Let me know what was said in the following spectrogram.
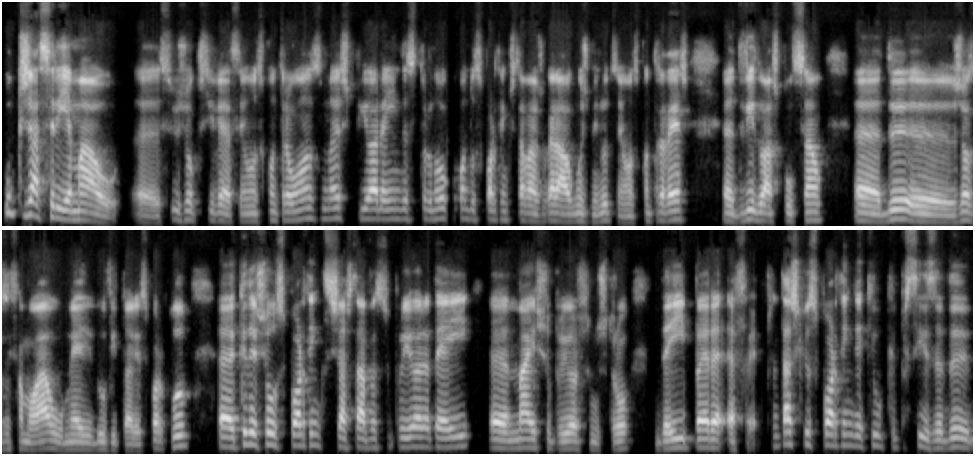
o que já seria mau uh, se o jogo estivesse em 11 contra 11, mas pior ainda se tornou quando o Sporting estava a jogar há alguns minutos em 11 contra 10, uh, devido à expulsão uh, de uh, José Famoá, o médio do Vitória Sport Clube, que deixou o Sporting, que já estava superior até aí, mais superior se mostrou, daí para a frente. Portanto, acho que o Sporting, aquilo que precisa de,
